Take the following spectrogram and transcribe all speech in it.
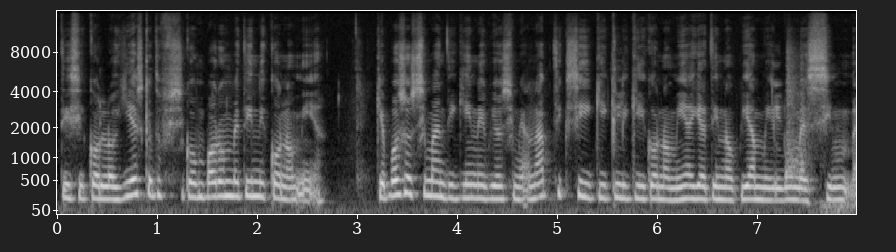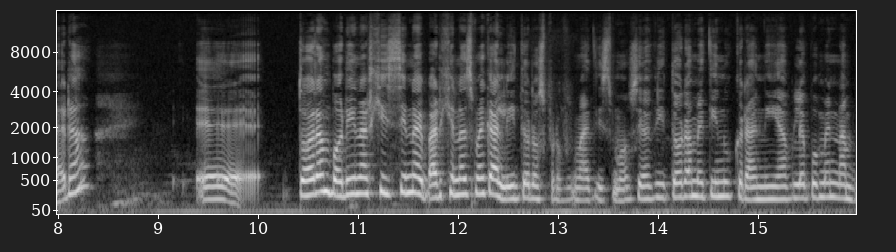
της οικολογίας και των φυσικών πόρων με την οικονομία και πόσο σημαντική είναι η βιώσιμη ανάπτυξη, η κυκλική οικονομία για την οποία μιλούμε σήμερα. Ε, τώρα μπορεί να αρχίσει να υπάρχει ένας μεγαλύτερος προβληματισμός. Δηλαδή τώρα με την Ουκρανία βλέπουμε να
